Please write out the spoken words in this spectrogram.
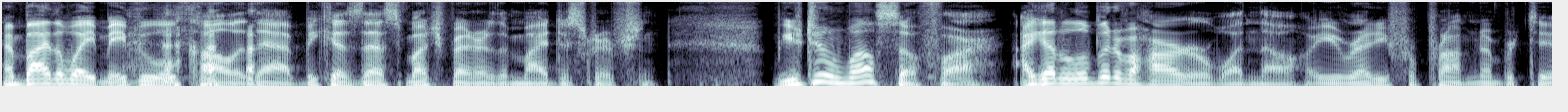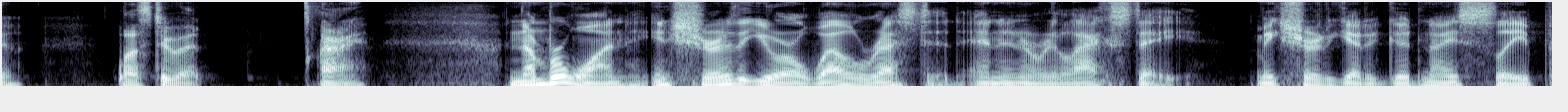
And by the way, maybe we'll call it that because that's much better than my description. You're doing well so far. I got a little bit of a harder one, though. Are you ready for prompt number two? Let's do it. All right. Number one, ensure that you are well rested and in a relaxed state. Make sure to get a good night's sleep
